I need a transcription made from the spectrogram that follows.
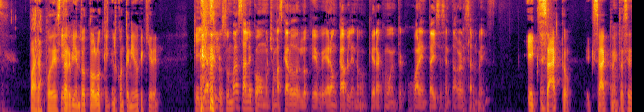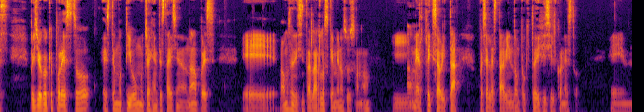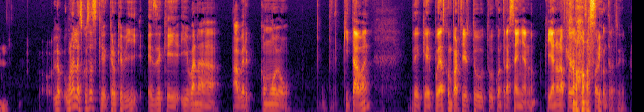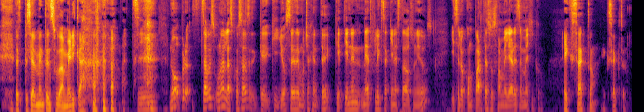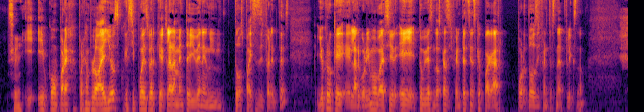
para poder estar viendo todo lo que, el contenido que quieren. Que ya si lo sumas sale como mucho más caro de lo que era un cable, ¿no? Que era como entre 40 y 60 dólares al mes. Exacto, exacto. Entonces, pues yo creo que por esto, este motivo, mucha gente está diciendo, no, pues eh, vamos a desinstalar los que menos uso, ¿no? Y ah. Netflix ahorita, pues se la está viendo un poquito difícil con esto. Em, una de las cosas que creo que vi es de que iban a, a ver cómo quitaban de que puedas compartir tu, contraseña, ¿no? Que ya no la puedes oh, contraseña. Especialmente en Sudamérica. sí. No, pero, ¿sabes? Una de las cosas que, que, yo sé de mucha gente que tienen Netflix aquí en Estados Unidos y se lo comparte a sus familiares de México. Exacto, exacto. Sí. Y, y como por, por ejemplo a ellos, que sí puedes ver que claramente viven en dos países diferentes, yo creo que el algoritmo va a decir, hey, tú vives en dos casas diferentes, tienes que pagar por dos diferentes Netflix, ¿no?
